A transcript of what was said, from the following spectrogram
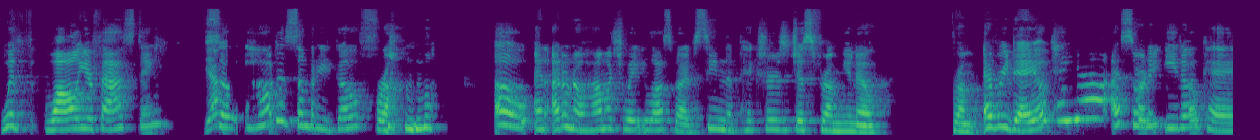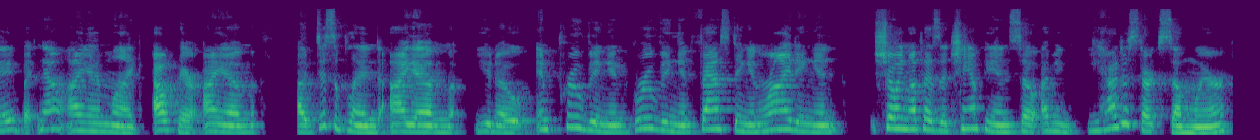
with while you're fasting yeah so how does somebody go from oh and i don't know how much weight you lost but i've seen the pictures just from you know from every day okay yeah i sort of eat okay but now i am like out there. I am uh, disciplined. I am you know improving and grooving and fasting and riding and showing up as a champion. So i mean you had to start somewhere.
